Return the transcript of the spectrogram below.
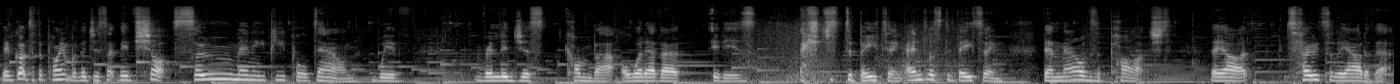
They've got to the point where they're just like, they've shot so many people down with religious combat or whatever it is. It's just debating, endless debating. Their mouths are parched. They are totally out of it.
